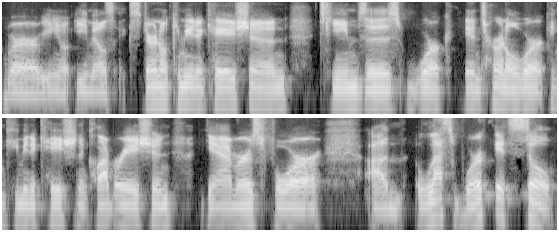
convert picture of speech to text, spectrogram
where you know emails external communication teams is work internal work and communication and collaboration yammers for um, less work it's still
